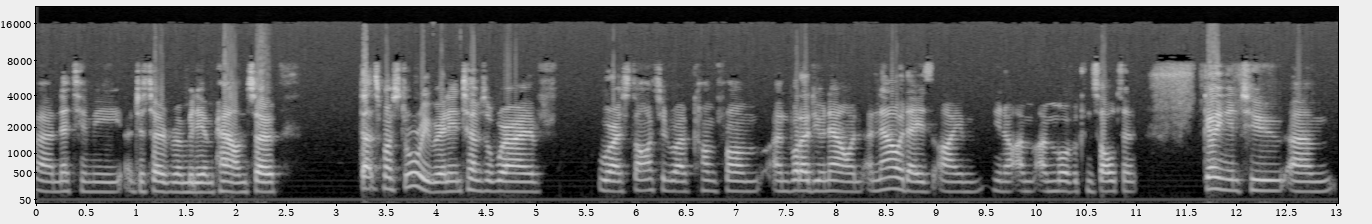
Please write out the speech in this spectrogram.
uh, netting me just over a million pounds. So that's my story really in terms of where I've where I started, where I've come from, and what I do now. And, and nowadays, I'm you know I'm I'm more of a consultant, going into um,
